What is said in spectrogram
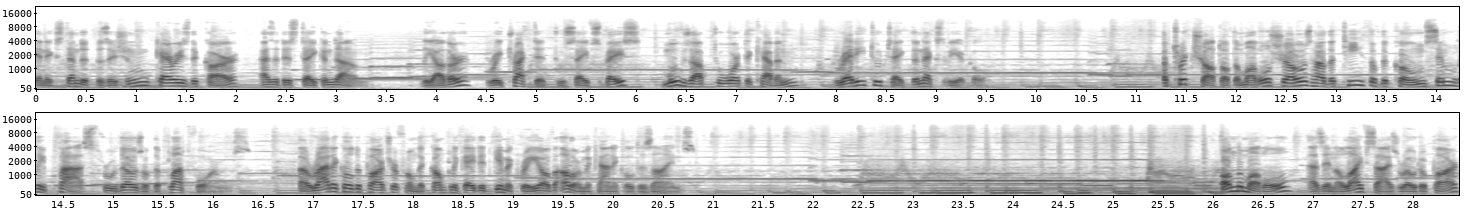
in extended position, carries the car as it is taken down. The other, retracted to save space, moves up toward the cabin, ready to take the next vehicle. A trick shot of the model shows how the teeth of the comb simply pass through those of the platforms. A radical departure from the complicated gimmickry of other mechanical designs. On the model, as in a life-size Rotopark,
